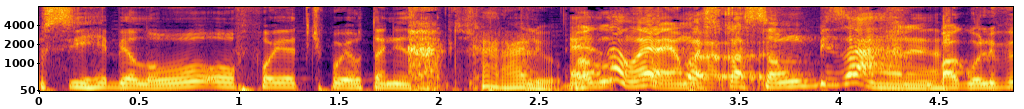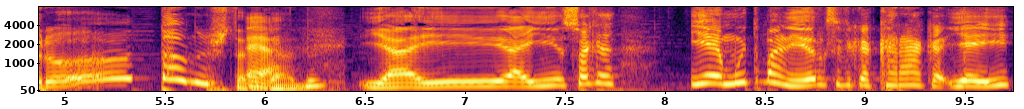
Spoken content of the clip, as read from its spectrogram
se rebelou ou foi, tipo, eutanizado. Caralho, É, não, é, é uma situação bizarra, né? O bagulho virou Thanos, tá É. ligado? E aí, aí. Só que. E é muito maneiro que você fica, caraca, e aí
